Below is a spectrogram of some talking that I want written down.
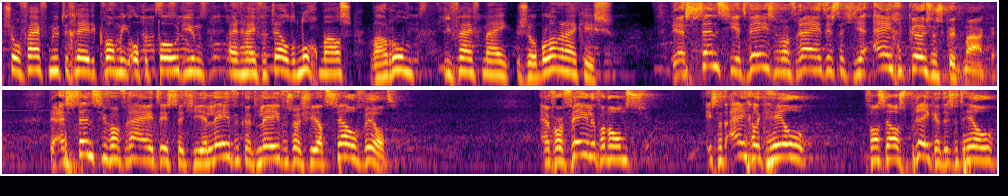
zo'n vijf minuten geleden kwam hij op het podium... en hij vertelde nogmaals waarom die 5 mei zo belangrijk is. De essentie, het wezen van vrijheid is dat je je eigen keuzes kunt maken. De essentie van vrijheid is dat je je leven kunt leven zoals je dat zelf wilt. En voor velen van ons is dat eigenlijk heel vanzelfsprekend. Is het heel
